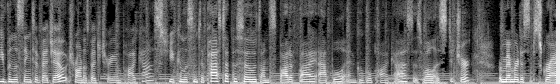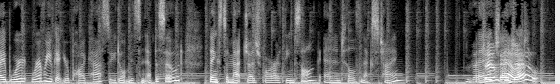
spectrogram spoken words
You've been listening to Veg Out, Toronto's vegetarian podcast. You can listen to past episodes on Spotify, Apple, and Google Podcasts, as well as Stitcher. Remember to subscribe where, wherever you get your podcast so you don't miss an episode. Thanks to Matt Judge for our theme song. And until next time, Veg, Veg out. out.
